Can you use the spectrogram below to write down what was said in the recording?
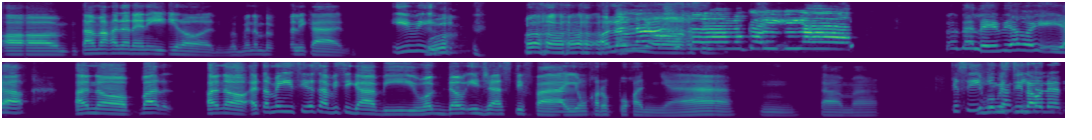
um, tama ka na rin, Aaron. Huwag mo nang balikan. Amy, alam Ala, nyo, si... magkaiiyak! Sandali, hindi ako iiyak. Ano, par, ano, eto may sinasabi si Gabi, wag daw i-justify yung karupukan niya. Hmm, tama. Kasi Di bumisita ulit.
